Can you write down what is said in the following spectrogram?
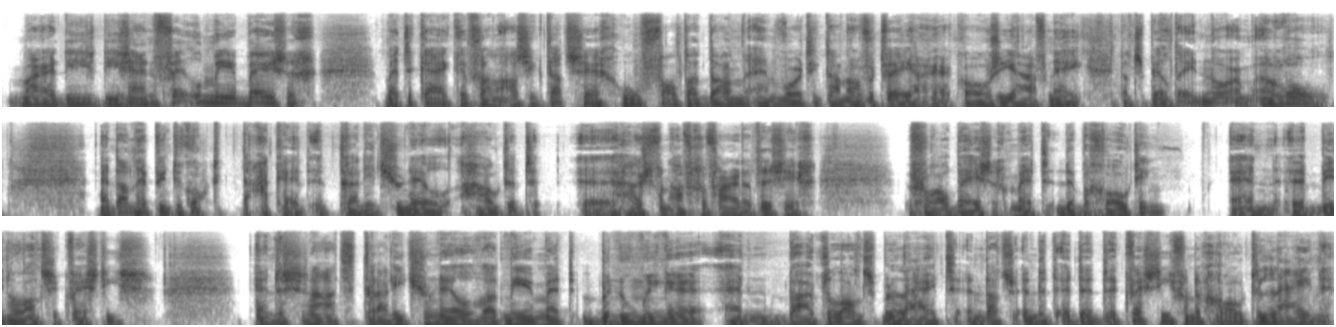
Maar die, die zijn veel meer bezig met te kijken van als ik dat zeg, hoe valt dat dan? En word ik dan over twee jaar herkozen, ja of nee? Dat speelt enorm een rol. En dan heb je natuurlijk ook de taak. Traditioneel houdt het uh, Huis van Afgevaardigden zich vooral bezig met de begroting en uh, binnenlandse kwesties. En de Senaat traditioneel wat meer met benoemingen en buitenlands beleid. En, dat, en de, de, de kwestie van de grote lijnen.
